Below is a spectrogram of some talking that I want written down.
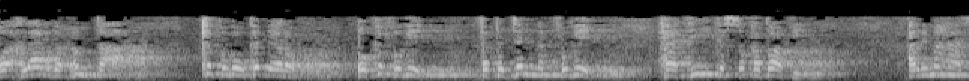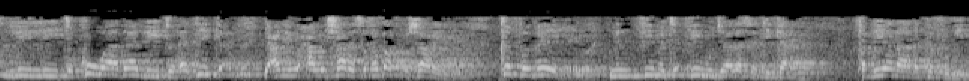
oo akhlaaqda xunta ah ka fogow ka dheerow oo ka fogee fatajannab fogee haatiika saqataati arrimahaas liiliito kuwaadaa liito haatiika yani waxaa la ishaaray saqataadku ishaaraya ka fogee min fii mujaalasatika fadhiyadaada ka fogee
